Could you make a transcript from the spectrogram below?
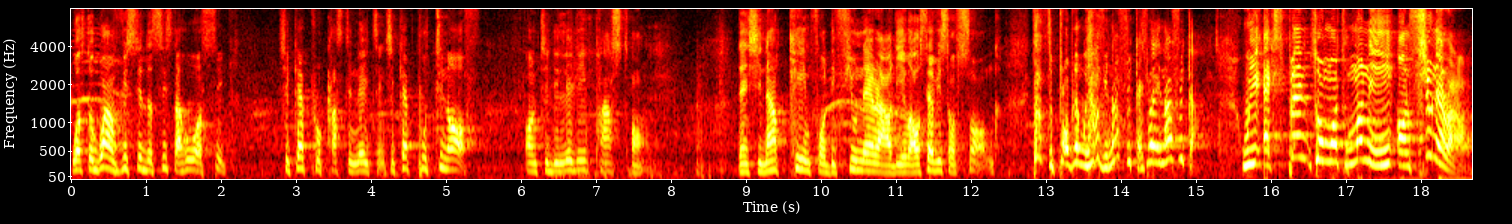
was to go and visit the sister who was sick. She kept procrastinating, she kept putting off until the lady passed on. Then she now came for the funeral, the our service of song. That's the problem we have in Africa, It's especially in Africa. We expend so much money on funeral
